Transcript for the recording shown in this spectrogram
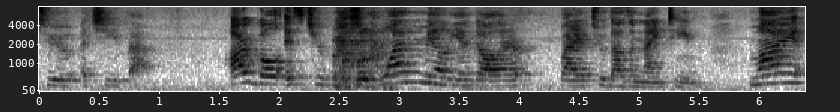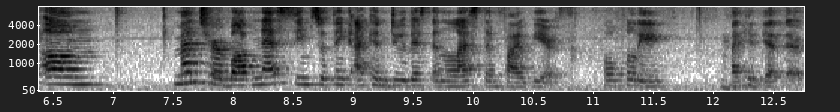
to achieve that. Our goal is to reach $1 million by 2019. My um, mentor, Bob Ness, seems to think I can do this in less than five years. Hopefully, I could get there.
